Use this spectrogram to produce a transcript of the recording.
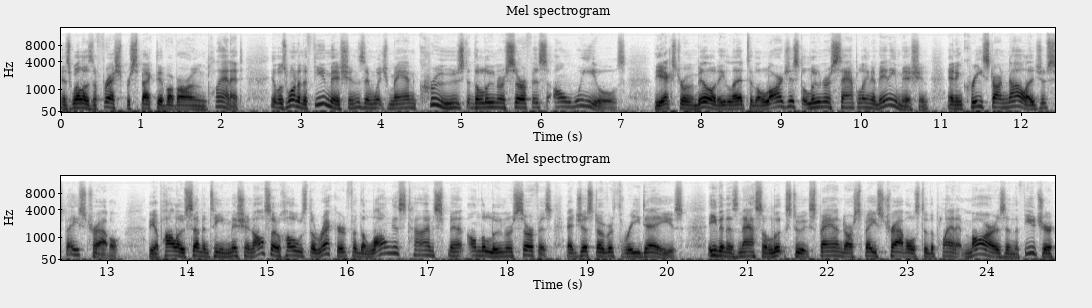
as well as a fresh perspective of our own planet. It was one of the few missions in which man cruised the lunar surface on wheels. The extra mobility led to the largest lunar sampling of any mission and increased our knowledge of space travel. The Apollo 17 mission also holds the record for the longest time spent on the lunar surface at just over three days. Even as NASA looks to expand our space travels to the planet Mars in the future,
